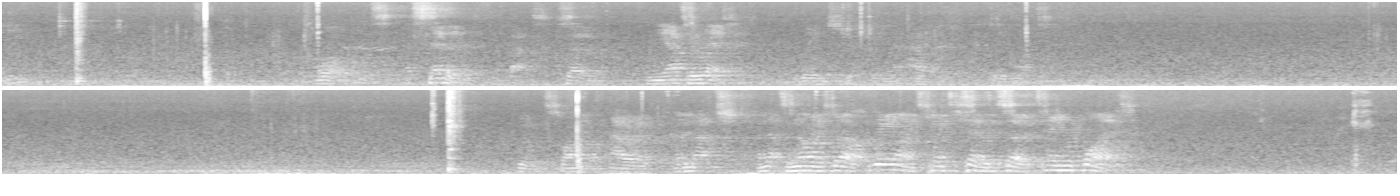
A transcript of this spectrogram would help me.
thank you. Oh, that's a seven, in fact. So, in the outer red, the wind's drifting out to the right. Wind's final arrow the match, and that's a nine as well. Three nines, 27, so 10 required. It's away. And it's a ten.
